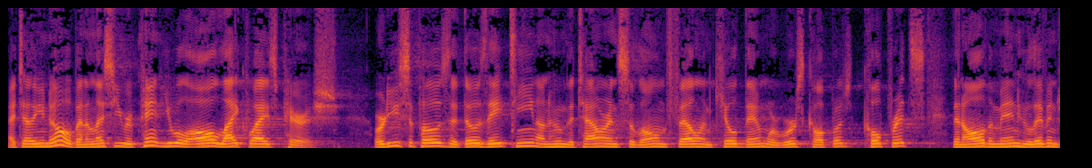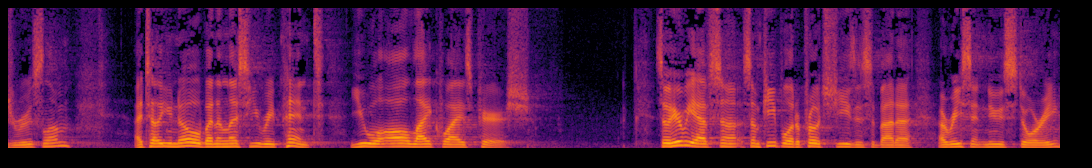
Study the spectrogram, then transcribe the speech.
I tell you, no, but unless you repent, you will all likewise perish. Or do you suppose that those 18 on whom the tower in Siloam fell and killed them were worse culprits than all the men who live in Jerusalem? I tell you, no, but unless you repent, you will all likewise perish. So here we have some, some people that approached Jesus about a, a recent news story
